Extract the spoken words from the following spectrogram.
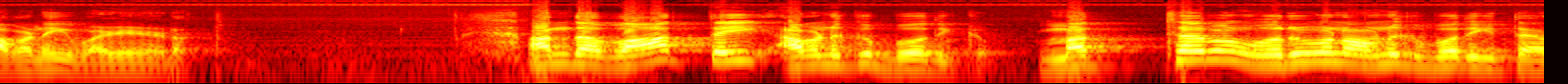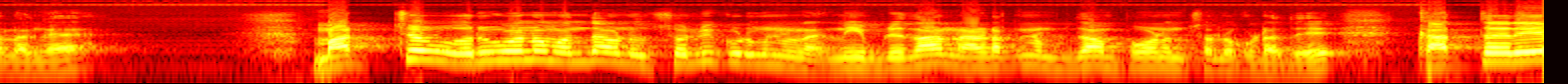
அவனை வழிநடத்தும். அந்த வார்த்தை அவனுக்கு போதிக்கும். மற்றவன் ஒருவன் அவனுக்கு போதிக்க தேவையில்லைங்க. மற்ற ஒருவனும் வந்து அவனுக்கு சொல்லிக் கொடுக்கணும் நீ இப்படி தான் நடக்கணும் இப்படி தான் போகணும்னு சொல்லக்கூடாது. கத்தரே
